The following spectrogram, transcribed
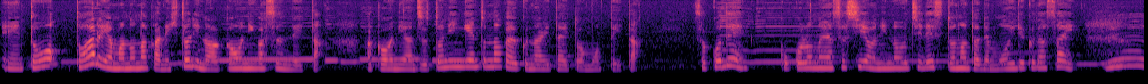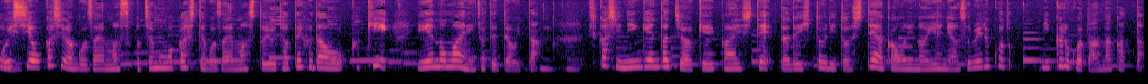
えー、ととある山の中に一人の赤鬼が住んでいた。赤鬼はずっと人間と仲良くなりたいと思っていた。そこで「心の優しい鬼のうちです。どなたでもおいでください」美味しいいお菓子がございます。お茶も沸かしてございますという立て札を書き家の前に立てておいた、しかし人間たちは警戒して誰一人として赤鬼の家に遊びることに来ることはなかった。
